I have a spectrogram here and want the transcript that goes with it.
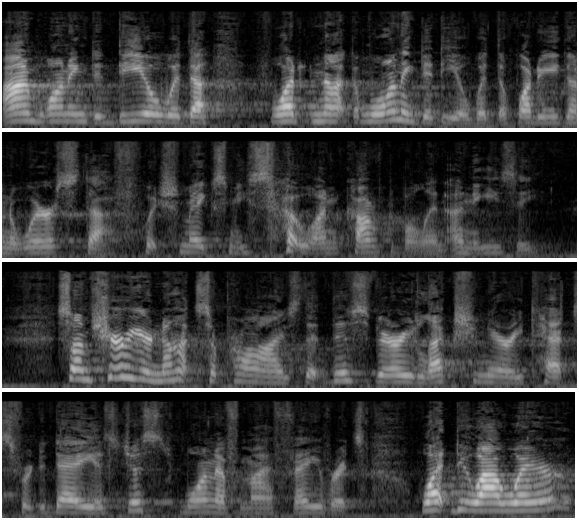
I'm wanting to deal with the what, not wanting to deal with the what are you going to wear stuff, which makes me so uncomfortable and uneasy. So I'm sure you're not surprised that this very lectionary text for today is just one of my favorites. What do I wear?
